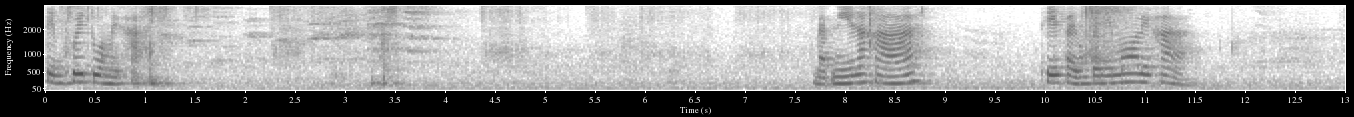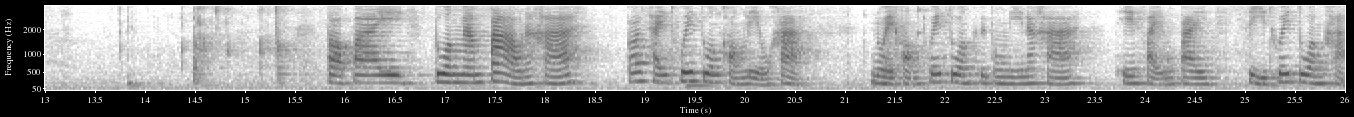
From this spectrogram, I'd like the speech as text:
เต็มถ้วยตวงเลยค่ะ แบบนี้นะคะ เทใส่ลงไปในหม้อเลยค่ะ ต่อไปตวงน้ำเปล่านะคะ ก็ใช้ถ้วยตวงของเหลวค่ะ หน่วยของถ้วยตวงคือตรงนี้นะคะ เทใส่ลงไปสี่ถ้วยตวงค่ะ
